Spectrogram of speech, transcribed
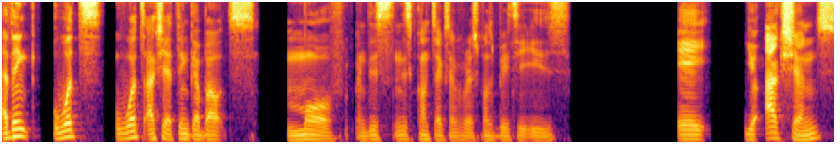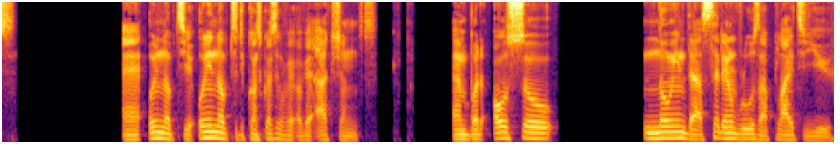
I think what what actually I think about more of in this in this context of responsibility is a your actions and owning up to owning up to the consequences of, your- of your actions, and but also knowing that certain rules apply to you.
